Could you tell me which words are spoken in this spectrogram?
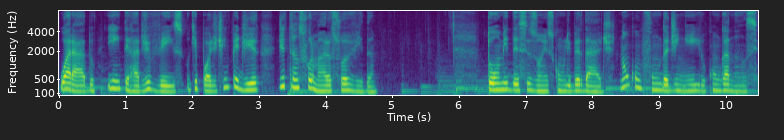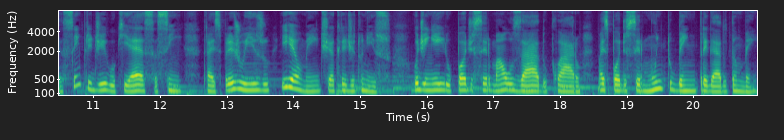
o arado e enterrar de vez o que pode te impedir de transformar a sua vida. Tome decisões com liberdade. Não confunda dinheiro com ganância. Sempre digo que essa, sim, traz prejuízo e realmente acredito nisso. O dinheiro pode ser mal usado, claro, mas pode ser muito bem empregado também.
